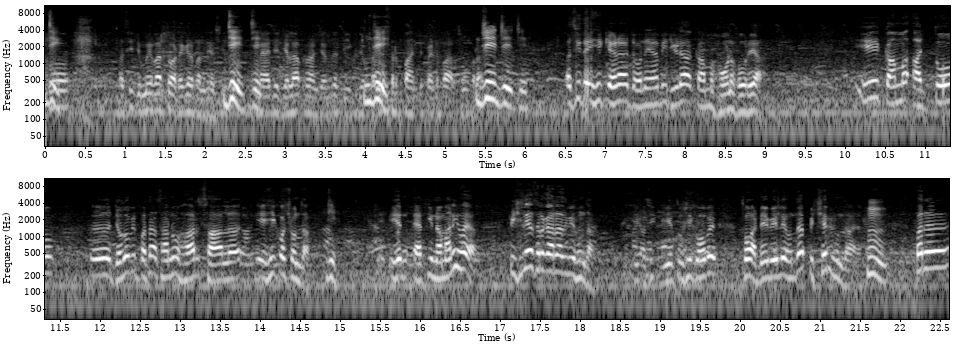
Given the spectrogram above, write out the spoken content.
ਜੀ। ਅਸੀਂ ਜ਼ਿੰਮੇਵਾਰ ਤੁਹਾਡੇ ਘਰ ਬੰਦੇ ਸੀ। ਜੀ ਜੀ। ਮੈਂ ਅੱਜ ਜ਼ਿਲ੍ਹਾ ਪ੍ਰਧਾਨ ਚੰਦਰਦੀਪ ਜੀ। ਜੋ। ਸਰਪੰਚ ਪਿੰਡ ਭਾਰਸੋਂ ਜੀ ਜੀ ਜੀ। ਅਸੀਂ ਤਾਂ ਇਹੀ ਕਹਿਣਾ ਚਾਹੁੰਦੇ ਆ ਵੀ ਜਿਹੜਾ ਕੰਮ ਹੁਣ ਹੋ ਰਿਹਾ ਇਹ ਕੰਮ ਅੱਜ ਤੋਂ ਜਦੋਂ ਵੀ ਪਤਾ ਸਾਨੂੰ ਹਰ ਸਾਲ ਇਹੀ ਕੁਝ ਹੁੰਦਾ। ਜੀ। ਇਹ ਐਤਕੀ ਨਵਾਂ ਨਹੀਂ ਹੋਇਆ ਪਿਛਲੇ ਸਰਕਾਰਾਂ ਦਾ ਵੀ ਹੁੰਦਾ। ਇਹ ਅਸੀਂ ਜੇ ਤੁਸੀਂ ਕਹੋਗੇ ਤੁਹਾਡੇ ਵੇਲੇ ਹੁੰਦਾ ਪਿੱਛੇ ਵੀ ਹੁੰਦਾ ਆ। ਹੂੰ। ਪਰ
